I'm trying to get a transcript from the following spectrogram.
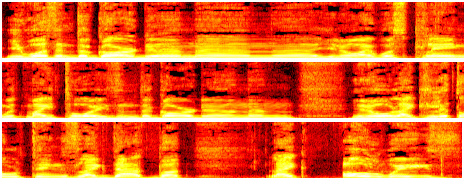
he was in the garden and, uh, you know, I was playing with my toys in the garden and, you know, like little things like that, but like always,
